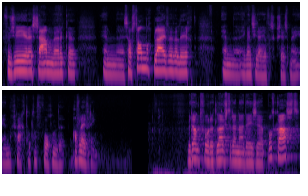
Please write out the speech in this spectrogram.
fuseren, samenwerken en uh, zelfstandig blijven wellicht. En ik wens je daar heel veel succes mee en graag tot een volgende aflevering. Bedankt voor het luisteren naar deze podcast.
